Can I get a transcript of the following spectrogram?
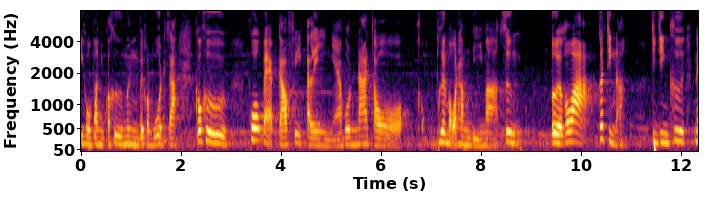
อีโฮมฟังอยู่ก็คือมึงเป็นคนพูดนะจ้ะก็คือ พวกแบบกราฟิกอะไรอย่างเงี้ย บนหน้าจอเพื่อนบอกว่าทำดีมาก ซึ่ง เออก็ว่าก็จริงนะ จริง ๆ คือใน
